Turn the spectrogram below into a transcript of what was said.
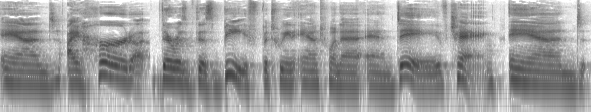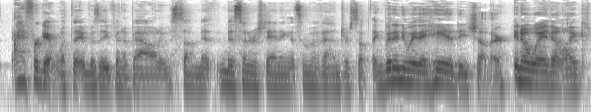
And I heard uh, there was this beef between Antoinette and Dave Chang. And I forget what the, it was even about. It was some misunderstanding at some event or something. But anyway, they hated each other in a way that, like,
